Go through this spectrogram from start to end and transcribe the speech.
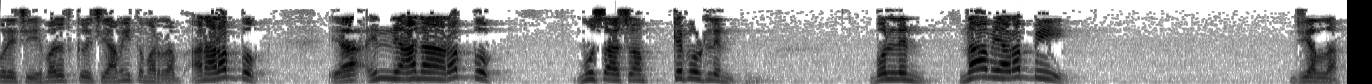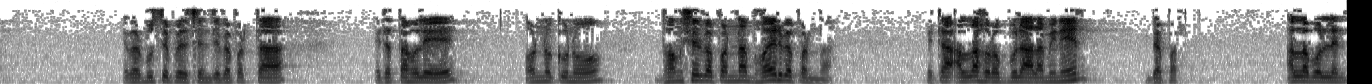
করেছি, হেফাজত করেছি, আমি তোমার রব। আনা রব্বক আনা রব্বক। মুসা আসলাম কেঁপে উঠলেন, বললেন, নাম ইয়া রব্বি। জি আল্লাহ এবার বুঝতে পেরেছেন যে ব্যাপারটা, এটা তাহলে অন্য কোনো ধ্বংসের ব্যাপার না, ভয়ের ব্যাপার না। এটা আল্লাহ রব্বুল আলমিনের ব্যাপার। আল্লাহ বললেন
